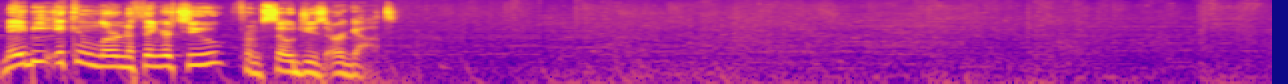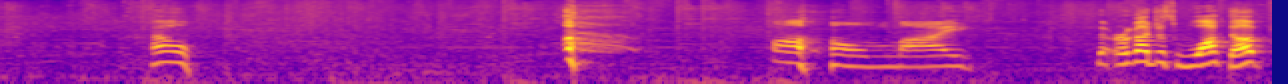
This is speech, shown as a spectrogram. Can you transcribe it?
Maybe it can learn a thing or two from Soju's Urgot. Help. Oh my. The Urgot just walked up,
